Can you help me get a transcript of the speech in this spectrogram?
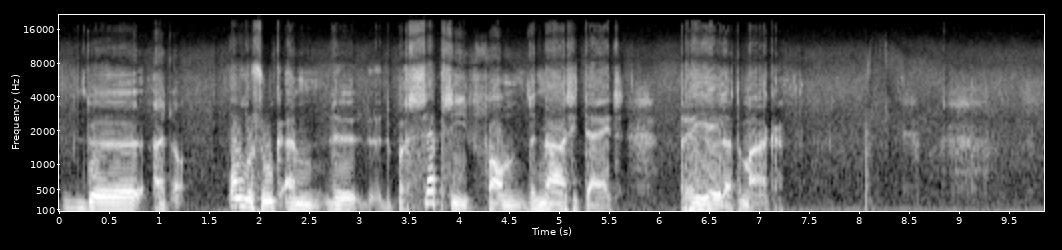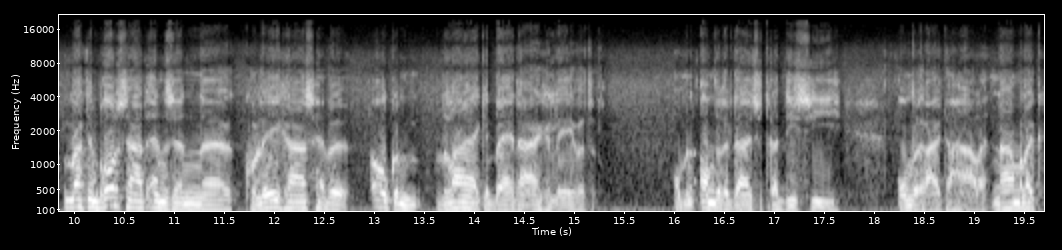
de, het onderzoek en de, de perceptie van de nazi-tijd reëler te maken. Martin Brossaat en zijn uh, collega's hebben ook een belangrijke bijdrage geleverd om een andere Duitse traditie onderuit te halen. Namelijk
